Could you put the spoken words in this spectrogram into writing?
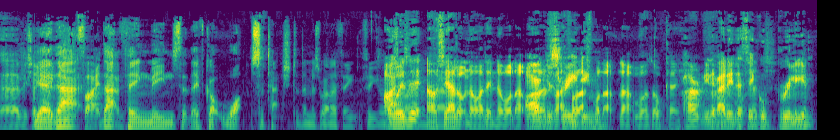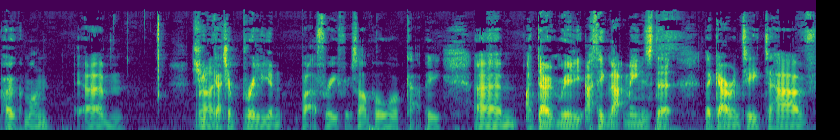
Um, it's yeah, that fight that them. thing means that they've got watts attached to them as well. I think. The thing you're Oh, is it? describing Oh, there. see, I don't know. I didn't know what that was. I I, was just- I that's reading- what that, that was. Okay. Apparently, they've added a makes thing sense. called Brilliant Pokemon. Um, so you Right. can catch a Brilliant Butterfree, for example, or Caterpie. Um, I don't really. I think that means that they're guaranteed to have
